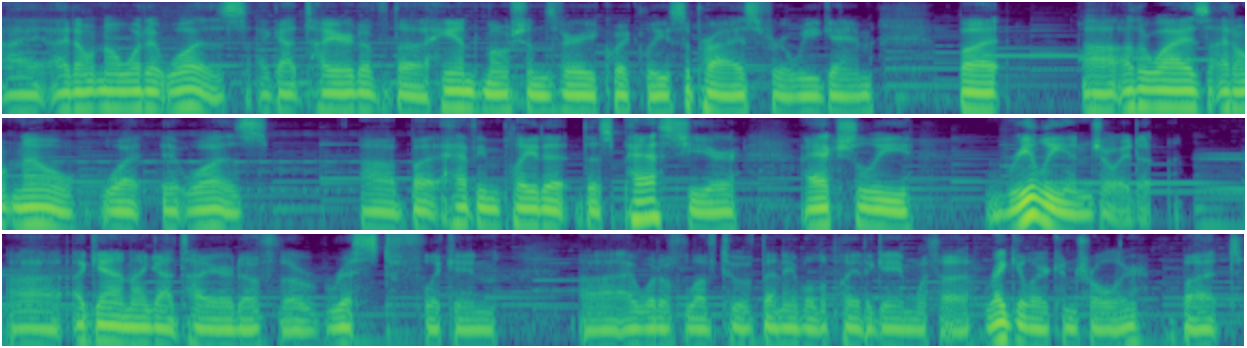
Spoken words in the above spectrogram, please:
I, I don't know what it was. I got tired of the hand motions very quickly. Surprise for a Wii game. But uh, otherwise, I don't know what it was. Uh, but having played it this past year, I actually really enjoyed it. Uh, again, I got tired of the wrist flicking. Uh, I would have loved to have been able to play the game with a regular controller, but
